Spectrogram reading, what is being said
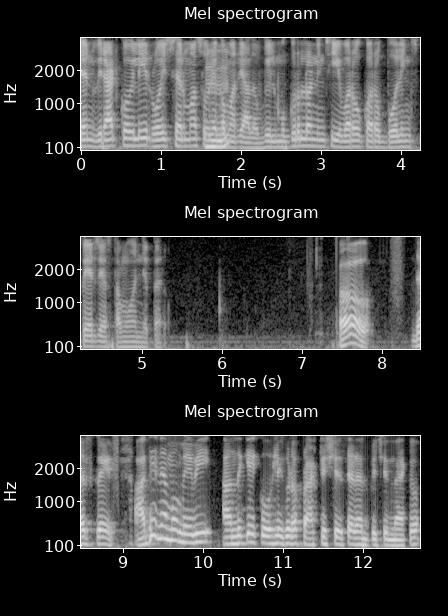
దెన్ విరాట్ కోహ్లీ రోహిత్ శర్మ సూర్యకుమార్ యాదవ్ వీళ్ళు ముగ్గురులో నుంచి ఎవరో ఒకరు బౌలింగ్ స్పేర్ చేస్తాము అని చెప్పారు. ఓ దట్స్ గ్రేట్ అదేనేమో మేబీ అందుకే కోహ్లీ కూడా ప్రాక్టీస్ చేశాడు అనిపించింది నాకు.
